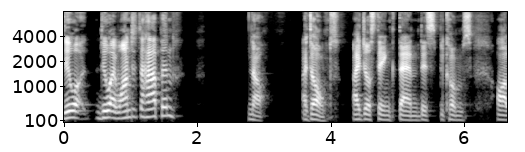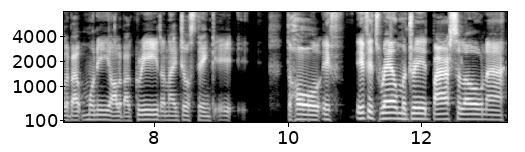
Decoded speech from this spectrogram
Do do I want it to happen? No, I don't. I just think then this becomes all about money, all about greed, and I just think it, the whole if if it's Real Madrid, Barcelona,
